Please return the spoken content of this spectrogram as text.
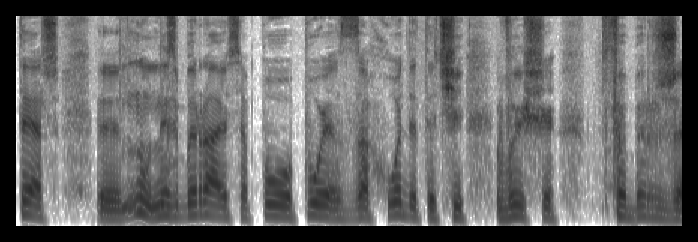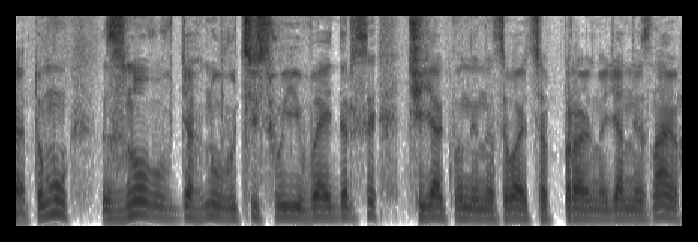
теж е, ну, не збираюся по пояс заходити чи вище Феберже. Тому знову вдягнув у ці свої вейдерси, чи як вони називаються правильно, я не знаю.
